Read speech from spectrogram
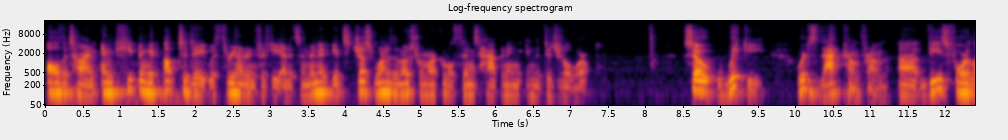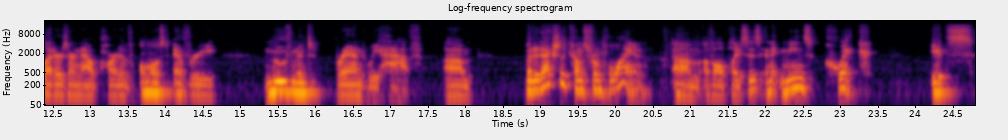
all the time, and keeping it up to date with 350 edits a minute. It's just one of the most remarkable things happening in the digital world. So, Wiki where does that come from? Uh, these four letters are now part of almost every movement brand we have. Um, but it actually comes from Hawaiian, um, of all places, and it means quick. It's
